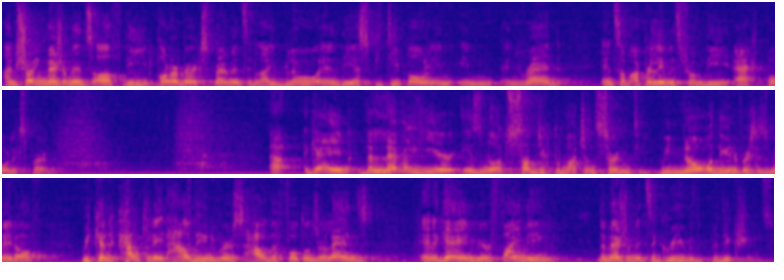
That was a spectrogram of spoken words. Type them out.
I'm showing measurements of the POLARBEAR experiments in light blue and the SPTpol in, in, in red and some upper limits from the ACTPol experiment. Uh, again, the level here is not subject to much uncertainty. We know what the universe is made of. We can calculate how the universe, how the photons are lensed. And again, we are finding the measurements agree with the predictions.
